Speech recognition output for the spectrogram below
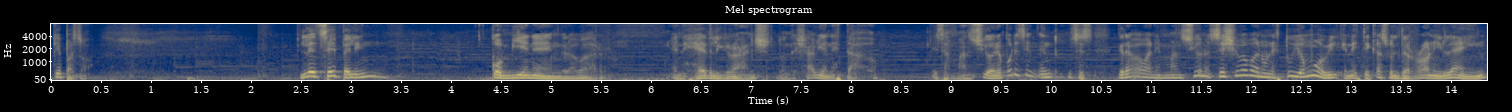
¿Qué pasó? Led Zeppelin conviene en grabar en Headley Grange, donde ya habían estado, esas mansiones. Por ese entonces grababan en mansiones, se llevaban un estudio móvil, en este caso el de Ronnie Lane,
